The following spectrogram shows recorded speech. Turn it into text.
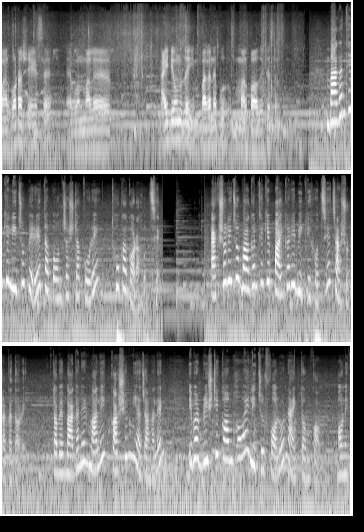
মাল পটাশ হয়ে গেছে এবং মালের আইডিয়া অনুযায়ী বাগানে মাল পাওয়া যাইতেছে। বাগান থেকে লিচু পেরে তা পঞ্চাশটা করে থোকা করা হচ্ছে। একশো লিচু বাগান থেকে পাইকারি বিক্রি হচ্ছে চারশো টাকা দরে। তবে বাগানের মালিক কাশিম মিয়া জানালেন এবার বৃষ্টি কম হওয়ায় লিচুর ফলন একদম কম। অনেক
